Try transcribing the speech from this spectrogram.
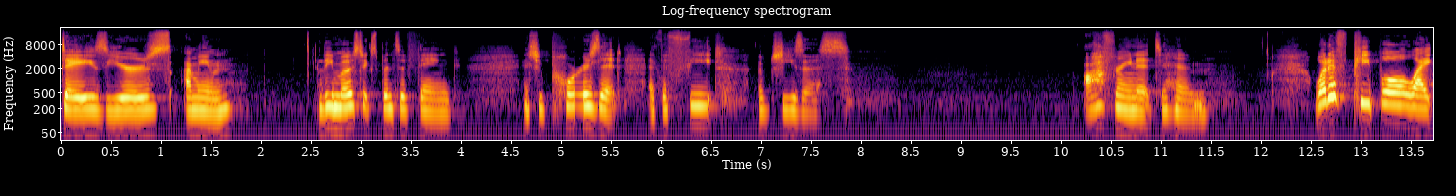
days, years. I mean, the most expensive thing. And she pours it at the feet of Jesus, offering it to him. What if people like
